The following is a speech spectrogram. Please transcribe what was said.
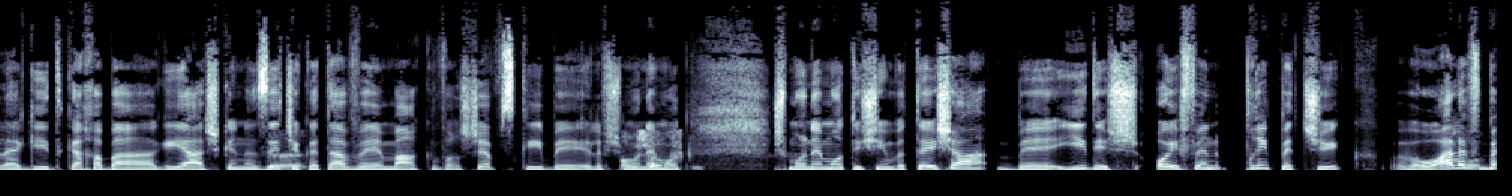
להגיד ככה בהגייה האשכנזית, כן. שכתב מרק ורשבסקי ב-1899. ביידיש אויפן פריפצ'יק, או א' נכון. ב',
